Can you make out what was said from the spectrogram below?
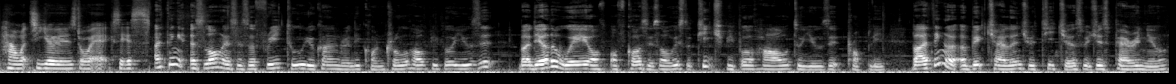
how it's used or access? I think as long as it's a free tool, you can't really control how people use it. But the other way, of, of course, is always to teach people how to use it properly. But I think a, a big challenge with teachers, which is perennial,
